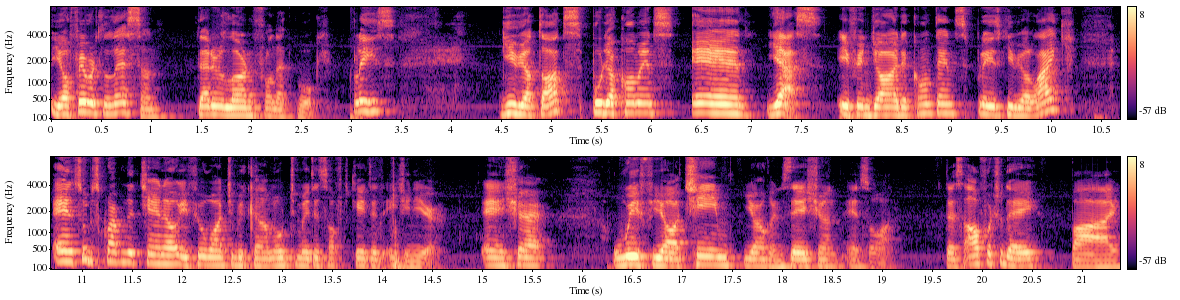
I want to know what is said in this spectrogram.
your favorite lesson that you learned from that book? Please give your thoughts, put your comments, and yes, if you enjoy the content, please give your like and subscribe to the channel if you want to become an ultimate sophisticated engineer and share with your team, your organization, and so on. That's all for today. Bye.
